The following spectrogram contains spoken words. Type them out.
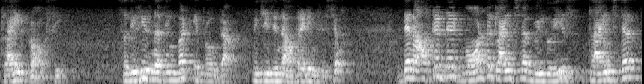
Client proxy. So this is nothing but a program which is in the operating system. Then after that what the client stub will do is client stub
